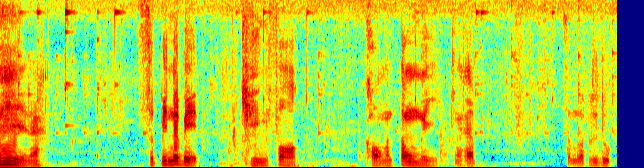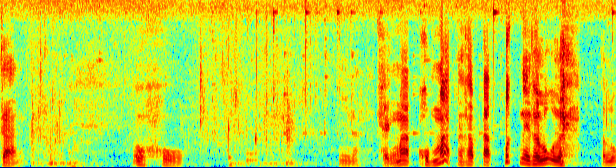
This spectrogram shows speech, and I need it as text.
นี่นะสปินเนอร์เบดคิงฟอกของมันต้องมีนะครับสำหรับฤดูกาลโอ้โห นี่นะ แข็งมากคมมากนะครับ กัดปึ๊กเนี่ยทะลุเลย ทะลุ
